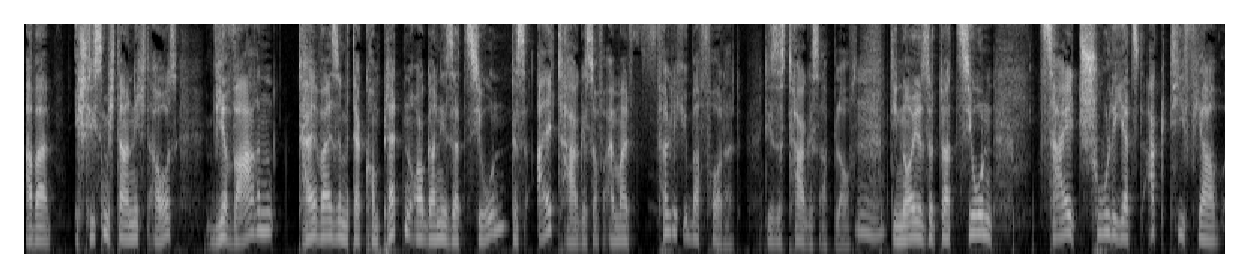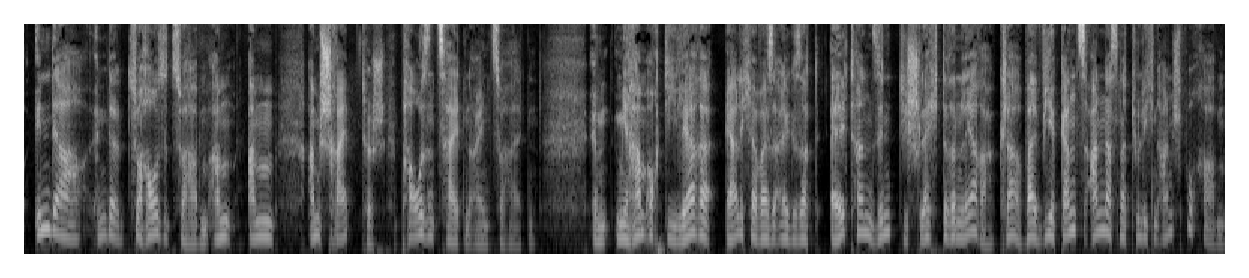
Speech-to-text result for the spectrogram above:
Aber ich schließe mich da nicht aus. Wir waren teilweise mit der kompletten Organisation des Alltages auf einmal völlig überfordert, dieses Tagesablaufs. Mhm. Die neue Situation, Zeit, Schule jetzt aktiv ja in der, in der, zu Hause zu haben, am, am, am Schreibtisch, Pausenzeiten einzuhalten. Ähm, mir haben auch die Lehrer ehrlicherweise alle gesagt, Eltern sind die schlechteren Lehrer. Klar, weil wir ganz anders natürlich einen Anspruch haben.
